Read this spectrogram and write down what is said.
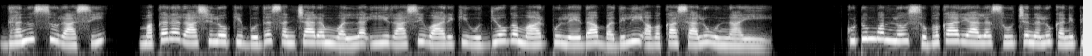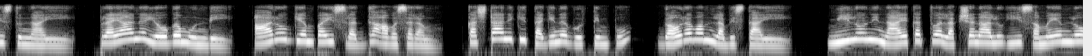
ధనుస్సు రాశి మకర రాశిలోకి బుధ సంచారం వల్ల ఈ రాశి వారికి ఉద్యోగ మార్పు లేదా బదిలీ అవకాశాలు ఉన్నాయి. కుటుంబంలో శుభకార్యాల సూచనలు కనిపిస్తున్నాయి. ప్రయాణ యోగం ఉంది. ఆరోగ్యంపై శ్రద్ధ అవసరం. కష్టానికి తగిన గుర్తింపు గౌరవం లభిస్తాయి. మీలోని నాయకత్వ లక్షణాలు ఈ సమయంలో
